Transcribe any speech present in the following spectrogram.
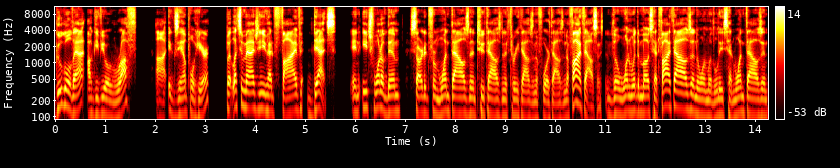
Google that. I'll give you a rough uh, example here. But let's imagine you had five debts, and each one of them started from 1,000 to 2,000 to 3,000 to 4,000 to 5,000. The one with the most had 5,000, the one with the least had 1,000.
